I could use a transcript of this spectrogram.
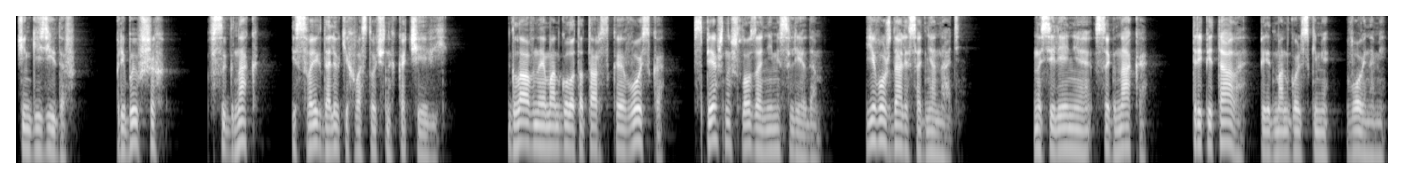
чингизидов, прибывших в Сыгнак из своих далеких восточных кочевий. Главное монголо-татарское войско – спешно шло за ними следом. Его ждали со дня на день. Население Сыгнака трепетало перед монгольскими войнами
